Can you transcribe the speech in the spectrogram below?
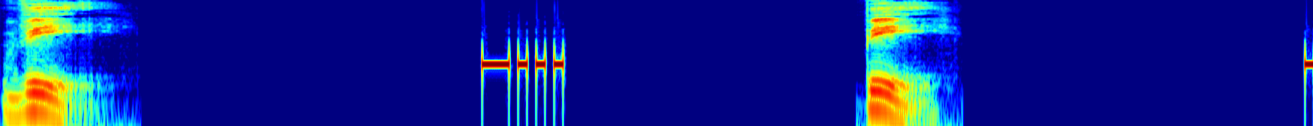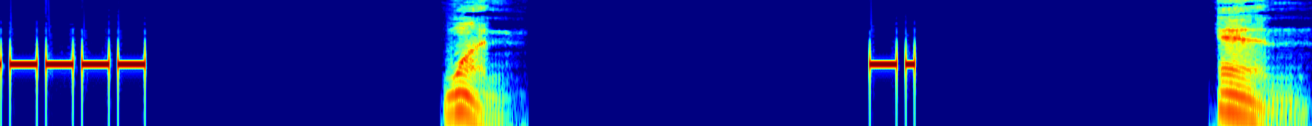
V. B. One. N.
